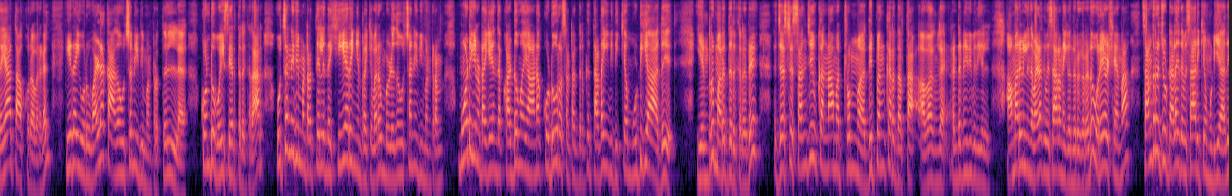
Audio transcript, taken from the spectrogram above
ஜெயா தாக்கூர் அவர்கள் இதை ஒரு வழக்காக உச்ச உச்சநீதிமன்றத்தில் கொண்டு போய் சேர்த்திருக்கிறார். உச்சநீதிமன்றத்தில் இந்த ஹியரிங் இன்றைக்கு வரும் பொழுது உச்சநீதிமன்றம் மோடியினுடைய இந்த கடுமையான கொடூர சட்டத்திற்கு தடை விதிக்க முடியாது என்று மறுத்திருக்கிறது. ஜஸ்டிஸ் சஞ்சீவ் கண்ணா மற்றும் திபங்கர் தத்தா அவங்க ரெண்டு நீதிபதிகள் அமர்வில் இந்த வழக்கு விசாரணைக்கு வந்திருக்கிறது. ஒரே விஷயம்தான் சந்திரசூட்டால் இதை விசாரிக்க முடியாது.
